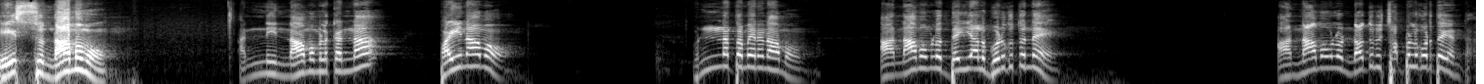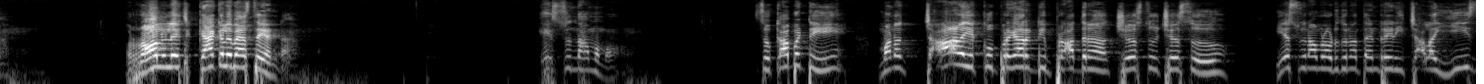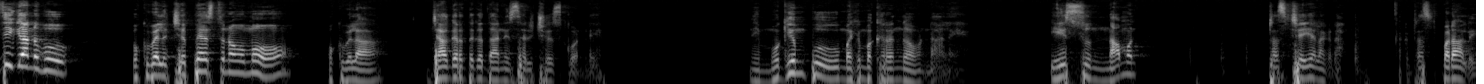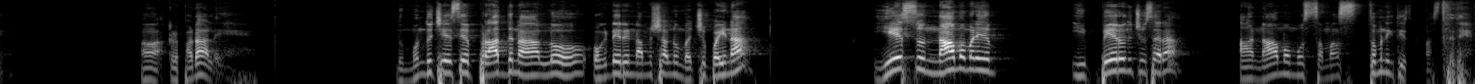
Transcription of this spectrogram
ఏసు నామము. అన్ని నామముల కన్నా పైనామం. ఉన్నతమైన నామం. ఆ నామంలో దెయ్యాలు బొడుకుతున్నాయి ఆ నామంలో నదులు చప్పలు కొడతాయంట. రాళ్ళు లేచి కేకలు వేస్తాయంట. ఏసునామము సో కాబట్టి మనం చాలా ఎక్కువ ప్రయారిటీ ప్రార్థన చేస్తూ చేస్తూ ఏసునామలు అడుగుతున్న తండ్రి నీ చాలా ఈజీగా నువ్వు ఒకవేళ చెప్పేస్తున్నావేమో ఒకవేళ జాగ్రత్తగా దాన్ని సరి చేసుకోండి నీ ముగింపు మహిమకరంగా ఉండాలి. ఏసు నామం ట్రస్ట్ చేయాలి అక్కడ. అక్కడ ట్రస్ట్ పడాలి. అక్కడ పడాలి. నువ్వు ముందు చేసే ప్రార్థనలో ఒకటి రెండు అంశాలు నువ్వు మర్చిపోయినా యేసు నామం అనే ఈ పేరును చూసారా? ఆ నామము సమస్తమునికి తీసుకుని వస్తుంది.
